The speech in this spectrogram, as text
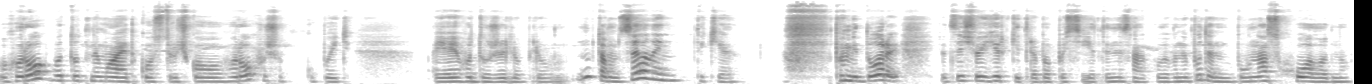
горох, бо тут немає такого стручкового гороху, щоб купити. А я його дуже люблю. Ну, там зелень, таке, помідори. І Оце ще огірки треба посіяти. Не знаю, коли вони будуть, бо у нас холодно.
